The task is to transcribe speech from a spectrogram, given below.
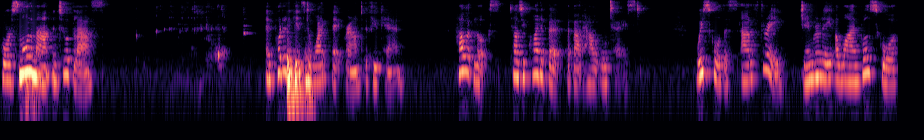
Pour a small amount into a glass and put it against a white background if you can. How it looks tells you quite a bit about how it will taste. We score this out of three. Generally, a wine will score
